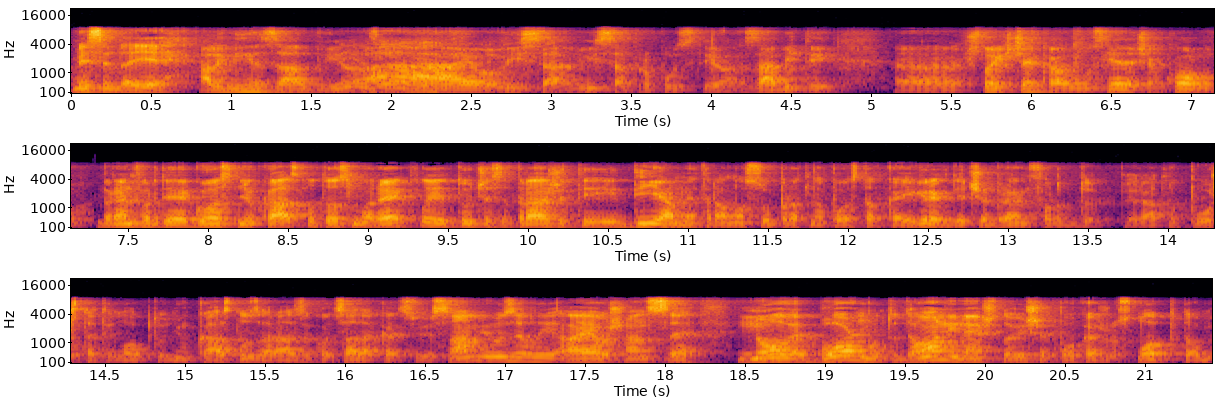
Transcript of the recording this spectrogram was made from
Mislim da je. Ali nije zabio. Nije zabio. A, evo, Visa, Visa propustio zabiti. E, što ih čeka u sljedećem kolu? Brentford je gost Newcastle, to smo rekli. Tu će se tražiti diametralno suprotna postavka igre, gdje će Brentford vjerojatno puštati loptu Newcastle, za razliku od sada kad su ju sami uzeli. A evo šanse nove Bournemouth da oni nešto više pokažu s loptom.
